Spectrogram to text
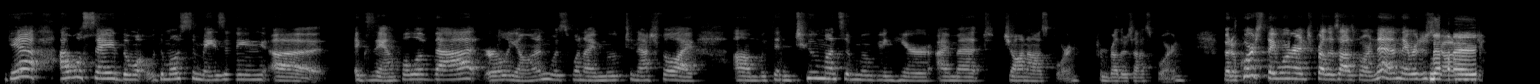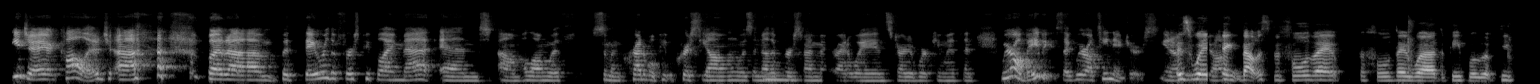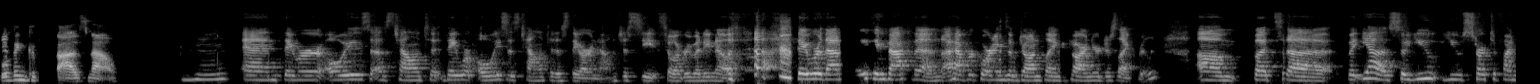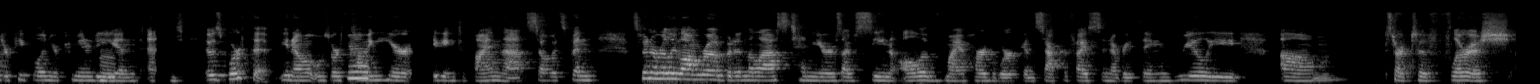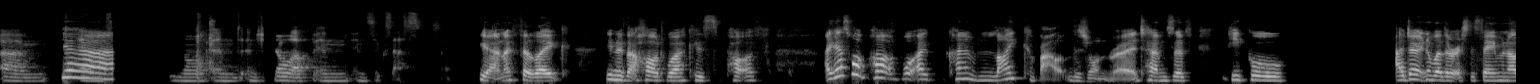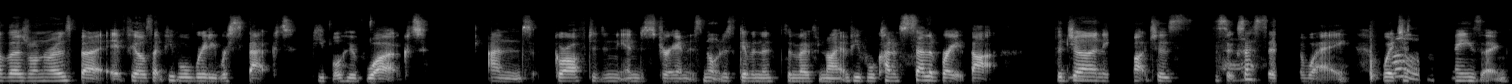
yeah, I will say the the most amazing uh, example of that early on was when I moved to Nashville. I um, within two months of moving here, I met John Osborne from Brothers Osborne. But of course, they weren't Brothers Osborne then; they were just No. John and TJ at college. Uh, but um, but they were the first people I met, and um, along with some incredible people. Chris Young was another Mm. person I met right away and started working with, and we were all babies, like we were all teenagers. You know, It's weird to think that was before they before they were the people that people think of as now. Hmm And they were always as talented. They were always as talented as they are now. Just see, so everybody knows, they were that amazing back then. I have recordings of John playing guitar, and you're just like, really? Um, but uh, but yeah, so you you start to find your people in your community, Mm. and and it was worth it. You know, it was worth Yeah. coming here, digging to find that. So it's been it's been a really long road, but in the last ten years, I've seen all of my hard work and sacrifice and everything really um, start to flourish. Um, Yeah. You know, and and show up in in success. So. Yeah and i feel like you know that hard work is part of i guess what part of what i kind of like about the genre in terms of people i don't know whether it's the same in other genres but it feels like people really respect people who've worked and grafted in the industry and it's not just given to them overnight and people kind of celebrate that the journey as much as the success in a way which is Oh, amazing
